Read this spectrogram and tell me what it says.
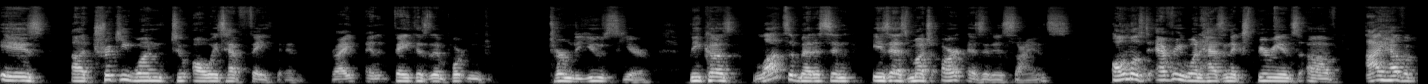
is a tricky one to always have faith in, right? And faith is an important term to use here because lots of medicine is as much art as it is science. Almost everyone has an experience of, I have a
